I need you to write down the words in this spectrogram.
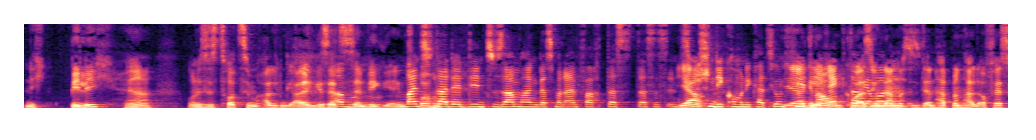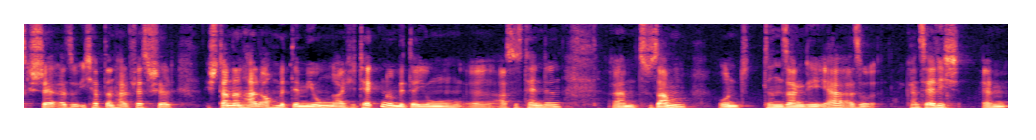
nicht billig, ja. Und es ist trotzdem allen, allen Gesetzesentwicklungen Meinst du da den, den, Zusammenhang, dass man einfach, dass, dass es inzwischen ja, die Kommunikation viel ja, genau, direkter und quasi und dann, ist? dann hat man halt auch festgestellt, also ich habe dann halt festgestellt, ich stand dann halt auch mit dem jungen Architekten und mit der jungen äh, Assistentin ähm, zusammen und dann sagen die, ja, also ganz ehrlich, ähm,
